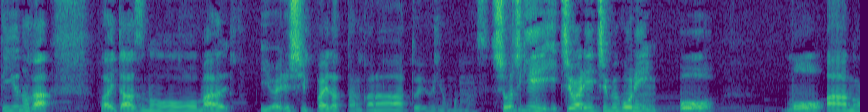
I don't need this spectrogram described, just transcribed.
ていうのがファイターズのまあいわゆる失敗だったのかなというふうに思います。正直1割1分5厘をもうあのー、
